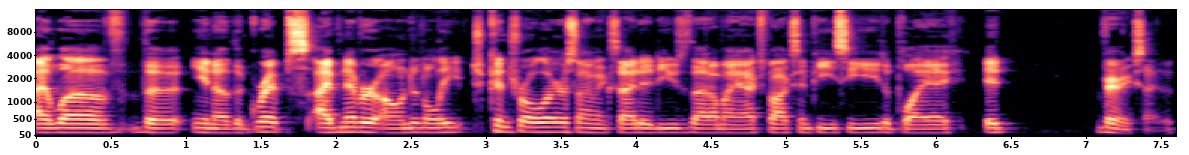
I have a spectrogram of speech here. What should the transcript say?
I love the you know the grips. I've never owned an Elite controller, so I'm excited to use that on my Xbox and PC to play it. Very excited,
